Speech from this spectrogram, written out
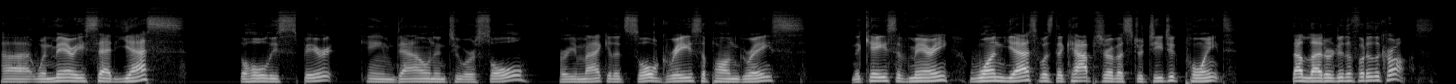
uh, when Mary said yes, the Holy Spirit came down into her soul, her immaculate soul, grace upon grace. In the case of Mary, one yes was the capture of a strategic point that led her to the foot of the cross,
